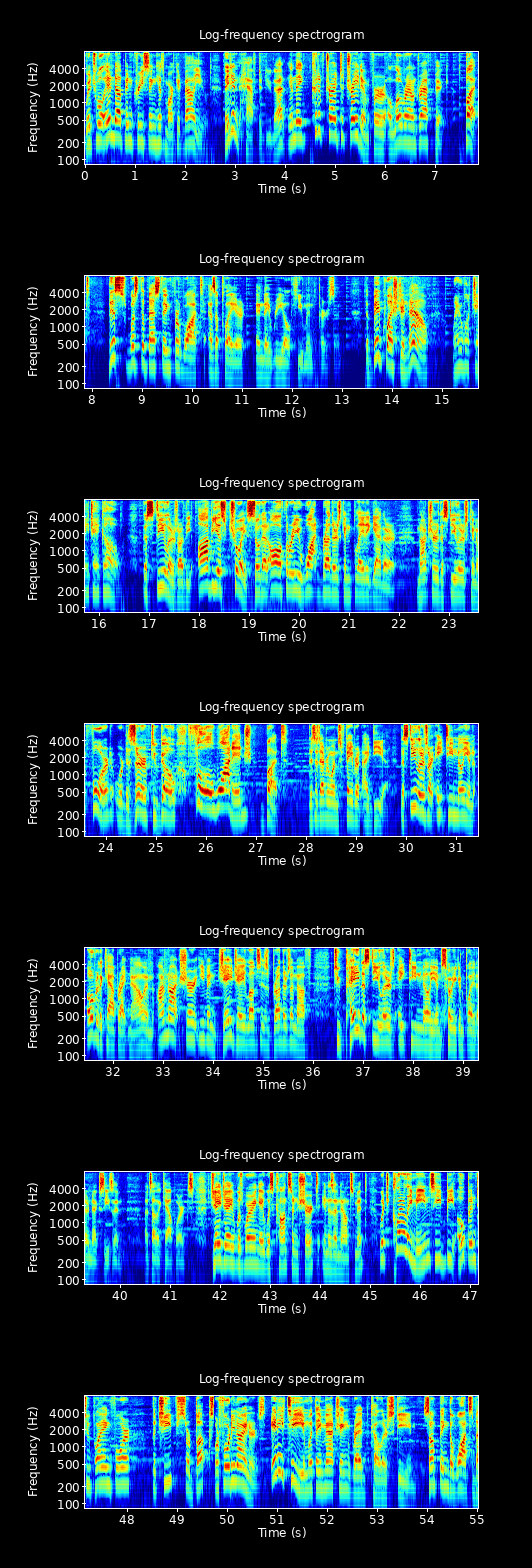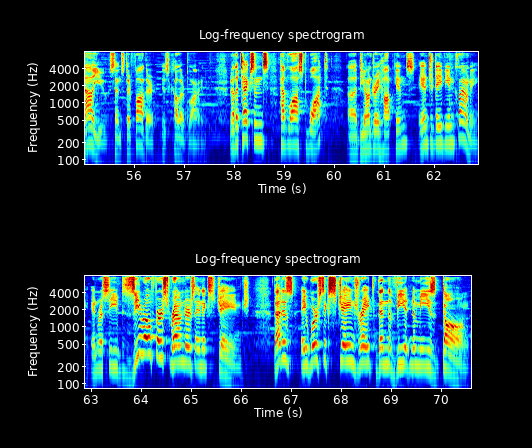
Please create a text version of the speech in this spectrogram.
which will end up increasing his market value. They didn't have to do that, and they could have tried to trade him for a low round draft pick, but this was the best thing for Watt as a player and a real human person. The big question now where will JJ go? The Steelers are the obvious choice so that all three Watt brothers can play together. Not sure the Steelers can afford or deserve to go full wattage, but this is everyone's favorite idea. The Steelers are 18 million over the cap right now, and I'm not sure even JJ loves his brothers enough to pay the Steelers 18 million so he can play their next season. That's how the cap works. JJ was wearing a Wisconsin shirt in his announcement, which clearly means he'd be open to playing for the Chiefs or Bucks or 49ers. Any team with a matching red color scheme. Something the Watts value since their father is colorblind. Now the Texans have lost Watt, uh, DeAndre Hopkins, and Jadeveon Clowney and received zero first rounders in exchange. That is a worse exchange rate than the Vietnamese dong.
